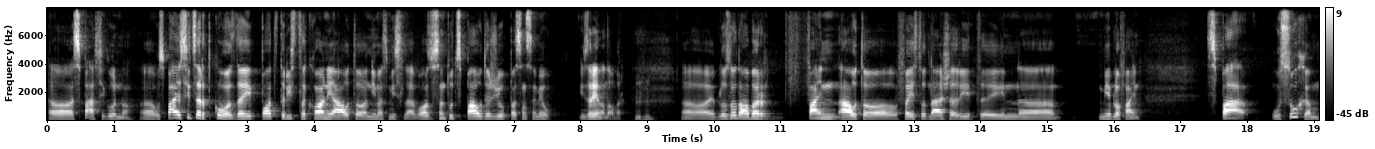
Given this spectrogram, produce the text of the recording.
Uh, spa, sigurno. Uh, v spa je sicer tako, zdaj pod 300 konji avto nima smisla. Vozil sem tudi spal, držal, pa sem se imel izredno dober. Uh -huh. Uh, je bilo zelo dober, fajn avto, fejst odnaša rit in uh, mi je bilo fajn. Spa v suhem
